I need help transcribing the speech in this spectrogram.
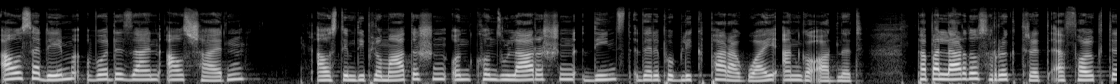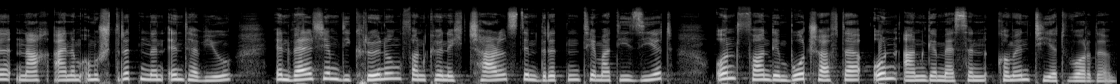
Außerdem wurde sein Ausscheiden aus dem diplomatischen und konsularischen Dienst der Republik Paraguay angeordnet. Papalardos Rücktritt erfolgte nach einem umstrittenen Interview, in welchem die Krönung von König Charles III. thematisiert und von dem Botschafter unangemessen kommentiert wurde.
